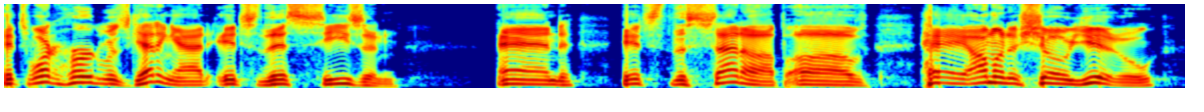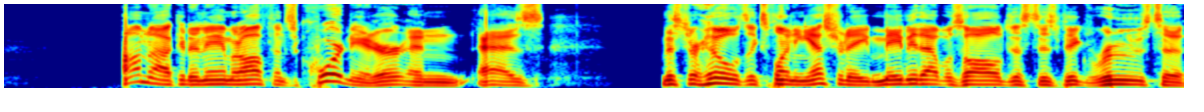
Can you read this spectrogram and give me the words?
it's what Herd was getting at. It's this season, and it's the setup of, hey, I'm going to show you. I'm not going to name an offensive coordinator. And as Mr. Hill was explaining yesterday, maybe that was all just this big ruse to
